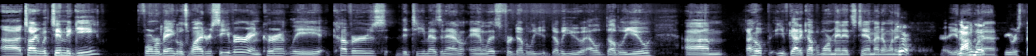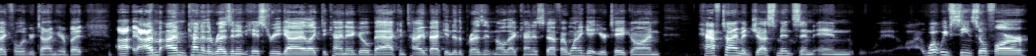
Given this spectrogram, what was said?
Uh, talking with Tim McGee, former Bengals wide receiver, and currently covers the team as an analyst for WWLW. Um, I hope you've got a couple more minutes, Tim. I don't want to. Sure. You know, no, I'm be respectful of your time here, but uh, I'm I'm kind of the resident history guy. I like to kind of go back and tie it back into the present and all that kind of stuff. I want to get your take on halftime adjustments and and what we've seen so far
